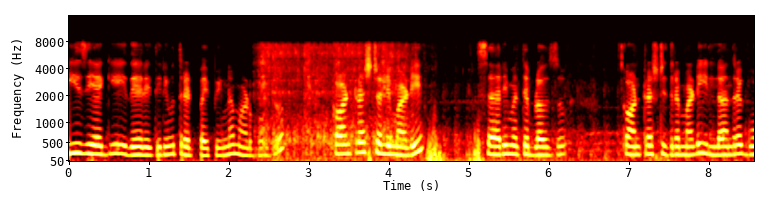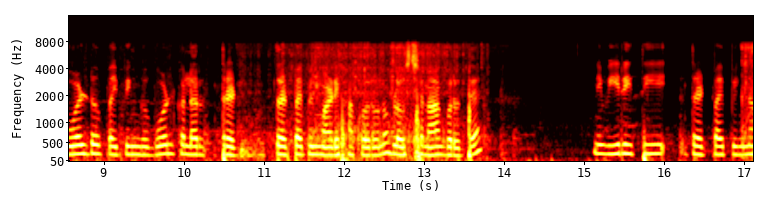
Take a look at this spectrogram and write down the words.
ಈಸಿಯಾಗಿ ಇದೇ ರೀತಿ ನೀವು ಥ್ರೆಡ್ ಪೈಪಿಂಗ್ನ ಮಾಡ್ಬೋದು. ಕಾಂಟ್ರಾಸ್ಟಲ್ಲಿ ಮಾಡಿ. ಸ್ಯಾರಿ ಮತ್ತು ಬ್ಲೌಸು ಕಾಂಟ್ರಾಸ್ಟ್ ಇದ್ದರೆ ಮಾಡಿ, ಇಲ್ಲಾಂದರೆ gold piping gold colour thread thread piping ಮಾಡಿ ಹಾಕೋರು ಬ್ಲೌಸ್ ಚೆನ್ನಾಗಿ ಬರುತ್ತೆ. ನೀವು ಈ ರೀತಿ ಥ್ರೆಡ್ ಪೈಪಿಂಗ್ನ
